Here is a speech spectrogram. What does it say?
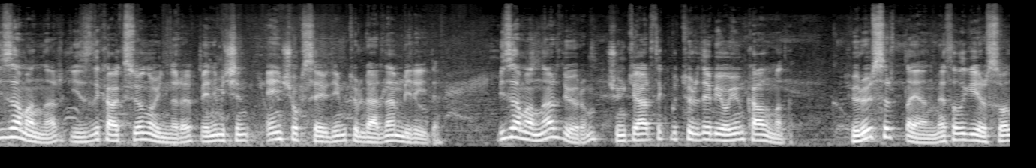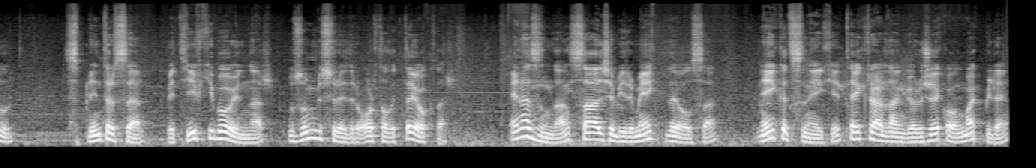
Bir zamanlar gizlilik aksiyon oyunları benim için en çok sevdiğim türlerden biriydi. Bir zamanlar diyorum çünkü artık bu türde bir oyun kalmadı. Türü sırtlayan Metal Gear Solid, Splinter Cell ve Thief gibi oyunlar uzun bir süredir ortalıkta yoklar. En azından sadece bir remake bile olsa Naked Snake'i tekrardan görecek olmak bile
